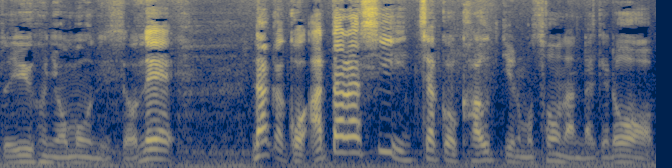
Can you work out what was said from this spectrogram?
というふうに思うんですよ。で、なんかこう、新しい一着を買うっていうのもそうなんだけど、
